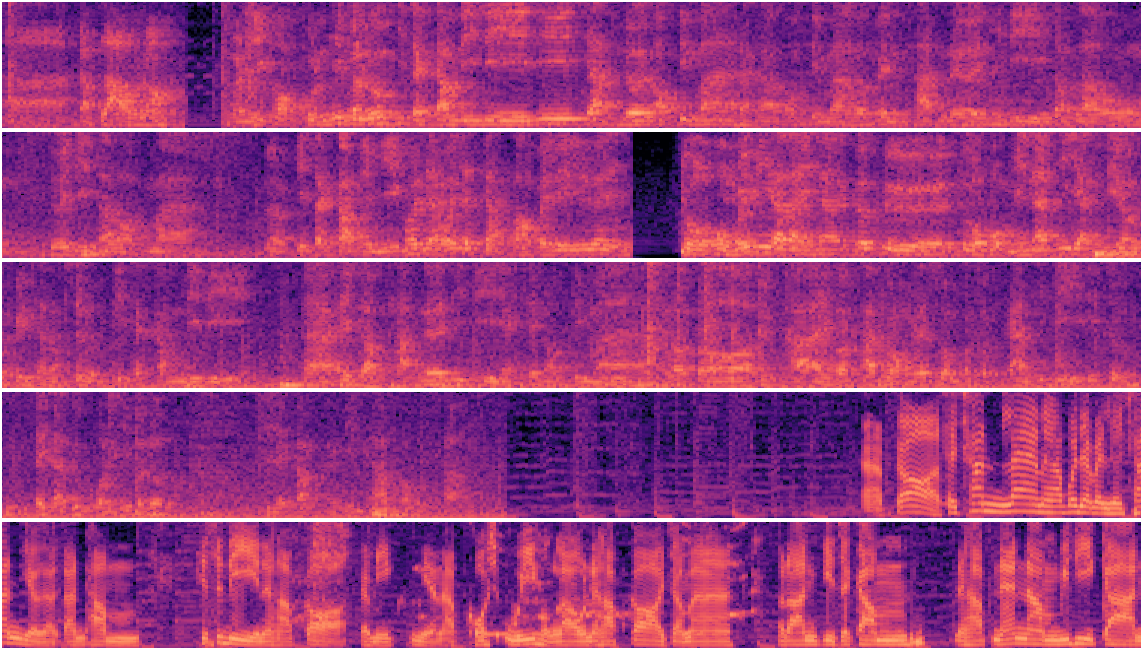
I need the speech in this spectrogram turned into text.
เอ่อกับเราเนาะ วันนี้ขอบคุณที่มาร่วมกิจกรรมดีๆ ที่จัดโดย Optima นะครับ Optima ก็เป็นพาร์ทเนอร์ที่ดีกับเราด้วยดีตลอดมา แล้วกิจกรรมอย่างนี้เข้าใจว่าจะจัดต่อไปเรื่อยๆ ตัวผมไม่มีอะไรนะก็คือตัวผมมีหน้าที่อย่างเดียวคือสนับสนุนกิจกรรมดีๆ ให้กับพาร์ทเนอร์ที่ดีอย่างเช่น Optima แล้วก็สุดท้ายก็คาดหวังว่าจะส่งประสบการณ์ที่ดีที่สุดให้กับทุกคนที่มาร่วมกิจกรรมครั้งนี้ครับขอบคุณครับครับก็เซสชันแรกนะครับก็จะเป็นเซสชันเกี่ยวกับการทำทฤษฎีนะครับ ก็จะมีเนี่ยนะครับโค้ชอุ้ยของเรานะครับ ก็จะมารันกิจกรรมนะครับ แนะนำวิธีการ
